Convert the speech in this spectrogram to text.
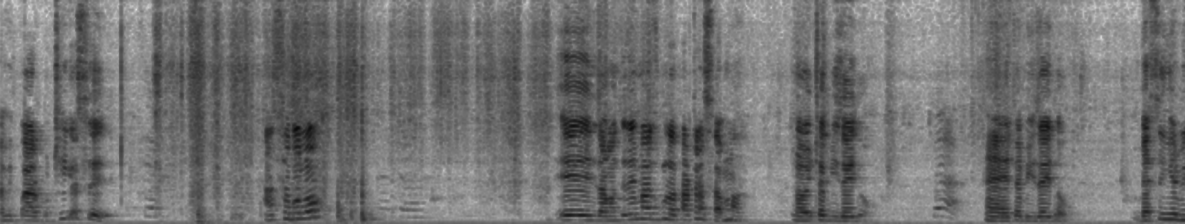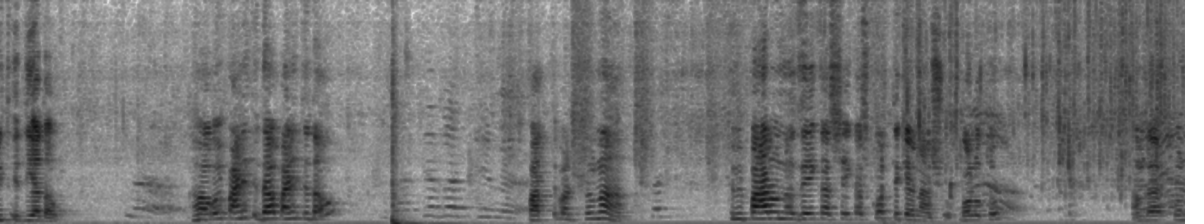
আমি পারব ঠিক আছে? আচ্ছা বলো। এই যে আমাদের এই মাছগুলো কাটা আছে আম্মা এটা ভিজাই দাও। হ্যাঁ এটা ভিজাই দাও। বেসিংয়ের ভিতরে দিয়া দাও। হ্যাঁ ওই পানিতে দাও পানিতে দাও। পারতে পারছ না? তুমি পারো না যে কাজ, সেই কাজ করতে কেন আসো, বলো তো? আমরা এখন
